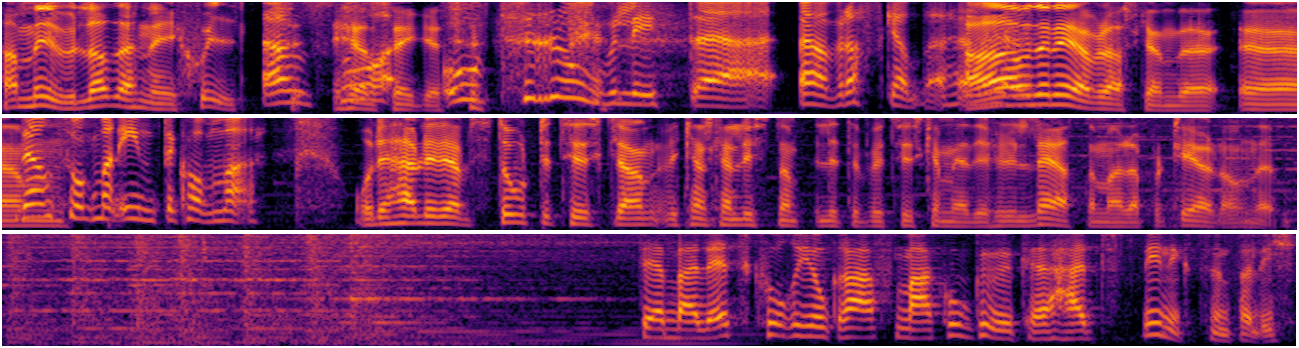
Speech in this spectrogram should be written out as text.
Han mulade henne i skit Alltså, helt enkelt. otroligt eh, överraskande. Ja, men den är överraskande. Ehm, Den såg man inte komma. Och det här blev väldigt stort i Tyskland. Vi kanske kan lyssna lite på tyska medier hur det lät när man rapporterade om det. Der Ballettchoreograf Marco Göke hat wenig zimperlich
